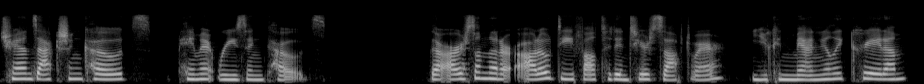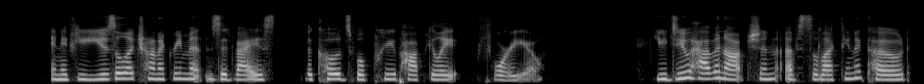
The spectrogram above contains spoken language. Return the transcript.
transaction codes, payment reason codes. There are some that are auto defaulted into your software. You can manually create them, and if you use electronic remittance advice, the codes will pre populate for you. You do have an option of selecting a code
